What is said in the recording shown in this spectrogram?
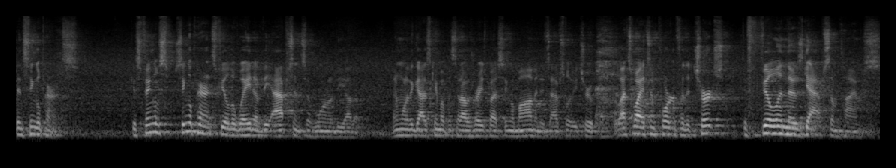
than single parents. Because single, single parents feel the weight of the absence of one or the other. And one of the guys came up and said, I was raised by a single mom, and it's absolutely true. That's why it's important for the church to fill in those gaps sometimes.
